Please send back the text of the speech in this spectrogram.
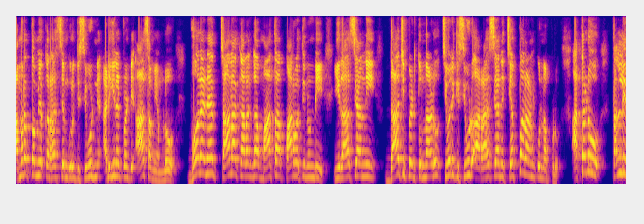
అమరత్వం యొక్క రహస్యం గురించి శివుడిని అడిగినటువంటి ఆ సమయంలో భోలేనాథ్ చాలా కాలంగా మాతా పార్వతి నుండి ఈ రహస్యాన్ని దాచిపెడుతున్నాడు. చివరికి శివుడు ఆ రహస్యాన్ని చెప్పాలనుకున్నప్పుడు అతడు తల్లి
